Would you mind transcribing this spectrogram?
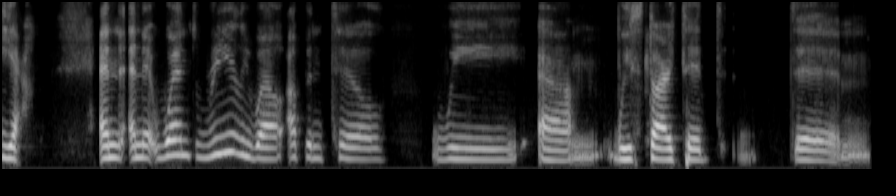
yeah and and it went really well up until we um we started the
